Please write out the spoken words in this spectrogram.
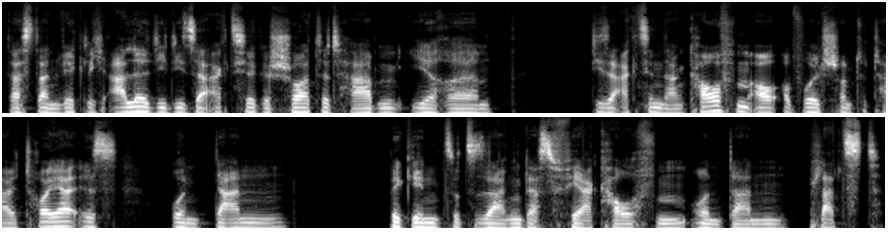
dass dann wirklich alle, die diese Aktie geschortet haben, ihre diese Aktien dann kaufen, auch, obwohl es schon total teuer ist und dann beginnt sozusagen das Verkaufen und dann platzt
